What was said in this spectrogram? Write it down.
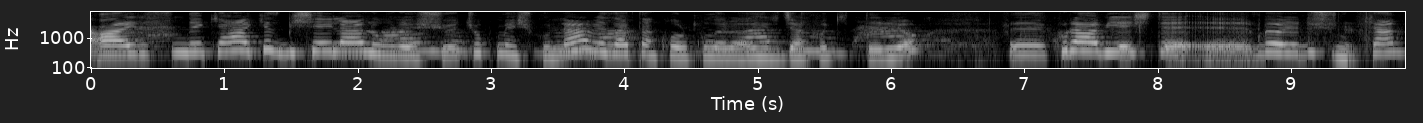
ailesindeki herkes bir şeylerle uğraşıyor. Çok meşguller ve zaten korkuları ayıracak vakitleri yok. Kurabiye işte böyle düşünürken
